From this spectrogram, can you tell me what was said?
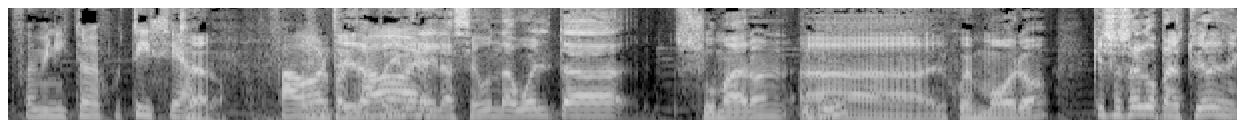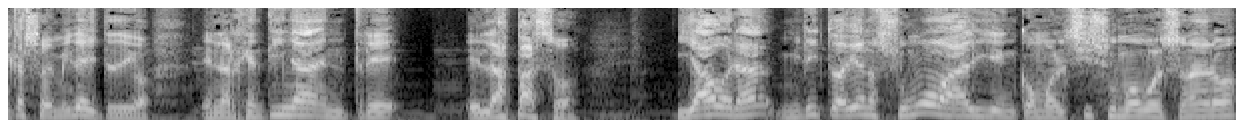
fue ministro de Justicia. Claro. Favor, Entre por la favor. primera y la segunda vuelta sumaron al juez Moro, que eso es algo para estudiar en el caso de Milei, te digo. En la Argentina, entre el las paso y ahora, Milei todavía no sumó a alguien como el sí sumó Bolsonaro,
